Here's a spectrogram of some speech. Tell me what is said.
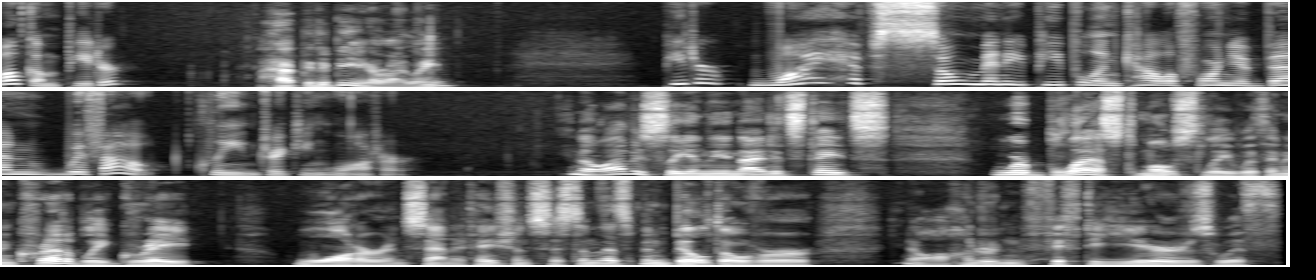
Welcome, Peter. Happy to be here, Eileen. Peter, why have so many people in California been without clean drinking water? You know, obviously in the United States, we're blessed mostly with an incredibly great water and sanitation system that's been built over, you know, 150 years with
